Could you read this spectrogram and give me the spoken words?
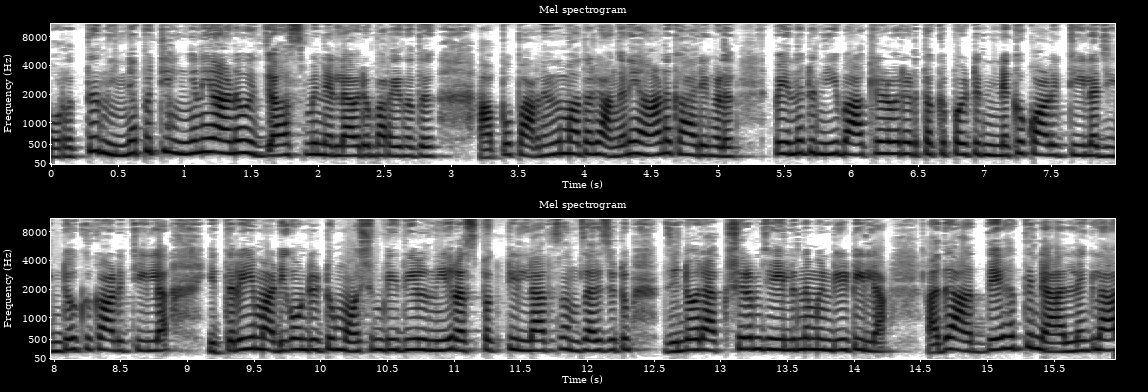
പുറത്ത് നിന്നെപ്പറ്റി ഇങ്ങനെയാണ് ജാസ്മിൻ എല്ലാവരും പറയുന്നത്. അപ്പോൾ പറഞ്ഞത് മാത്രമല്ല അങ്ങനെയാണ് കാര്യങ്ങൾ അപ്പോൾ എന്നിട്ട് നീ ബാക്കിയുള്ളവരുടെ അടുത്തൊക്കെ പോയിട്ട് നിനക്ക് ക്വാളിറ്റി ഇല്ല ജിൻഡോക്ക് ക്വാളിറ്റി ഇല്ല ഇത്രയും അടി കൊണ്ടിട്ടും മോശം രീതിയിൽ നീ റെസ്പെക്റ്റ് ഇല്ലാതെ സംസാരിച്ചിട്ടും ജിൻഡോ ഒരു അക്ഷരം ചെയ്യില്ലെന്ന് വേണ്ടിയിട്ടില്ല അത് അദ്ദേഹത്തിന്റെ അല്ലെങ്കിൽ ആ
